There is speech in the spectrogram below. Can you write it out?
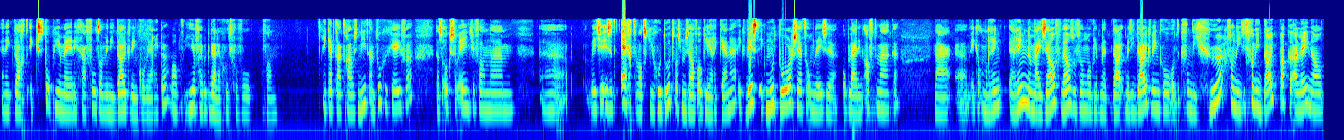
En ik dacht, ik stop hiermee en ik ga fulltime in die duikwinkel werken. Want hier heb ik wel een goed gevoel van. Ik heb daar trouwens niet aan toegegeven. Dat is ook zo eentje van. Um, uh, weet je, is het echt wat je goed doet? Was mezelf ook leren kennen. Ik wist, ik moet doorzetten om deze opleiding af te maken. Maar um, ik omringde mijzelf wel zoveel mogelijk met, met die duikwinkel. Want ik vond die geur van die, van die duikpakken alleen al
